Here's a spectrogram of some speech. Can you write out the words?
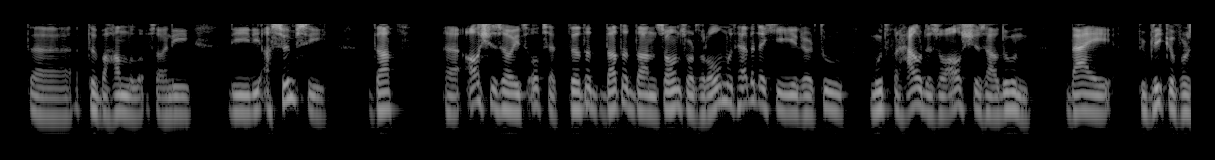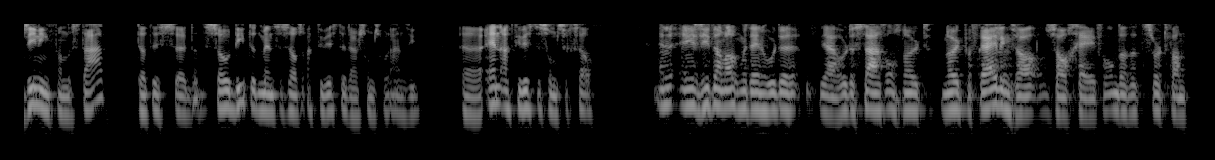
te, te behandelen of zo. En die, die, die assumptie dat eh, als je zoiets opzet, dat het, dat het dan zo'n soort rol moet hebben, dat je je ertoe moet verhouden zoals je zou doen bij publieke voorziening van de staat, dat is, eh, dat is zo diep dat mensen zelfs activisten daar soms voor aanzien. Eh, en activisten soms zichzelf. En, en je ziet dan ook meteen hoe de, ja, hoe de staat ons nooit, nooit bevrijding zal, zal geven. Omdat het soort van.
